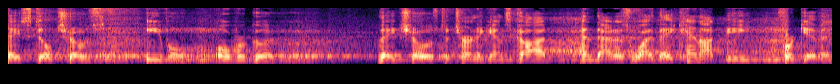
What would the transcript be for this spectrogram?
they still chose evil over good. They chose to turn against God, and that is why they cannot be forgiven.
